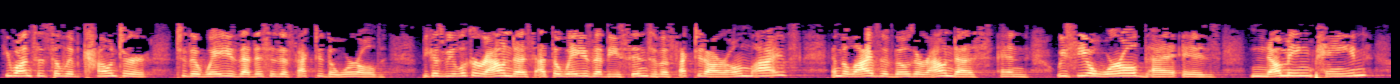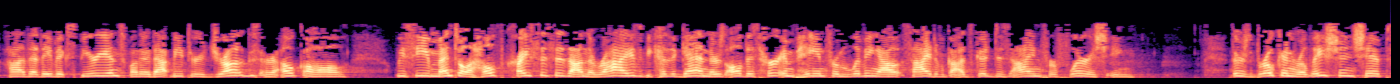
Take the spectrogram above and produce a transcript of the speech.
He wants us to live counter to the ways that this has affected the world because we look around us at the ways that these sins have affected our own lives and the lives of those around us and we see a world that is numbing pain uh, that they've experienced, whether that be through drugs or alcohol. We see mental health crises on the rise because, again, there's all this hurt and pain from living outside of God's good design for flourishing. There's broken relationships,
